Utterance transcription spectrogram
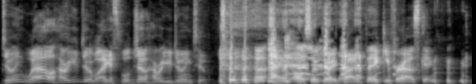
Doing well. How are you doing? Well, I guess, well, Joe, how are you doing too? I am also doing fine. Thank you for asking.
